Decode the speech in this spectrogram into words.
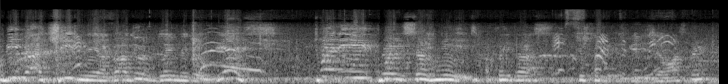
A wee bit of cheating there, but I don't blame the dog. Yes! 28.78. I think that's just as good as the last time.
